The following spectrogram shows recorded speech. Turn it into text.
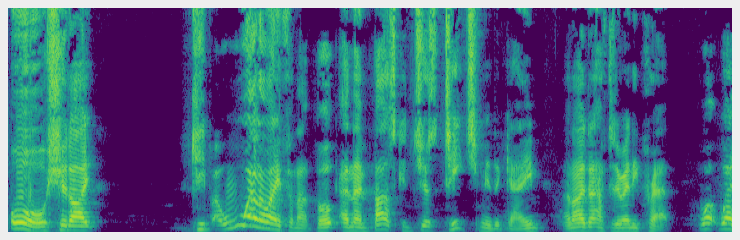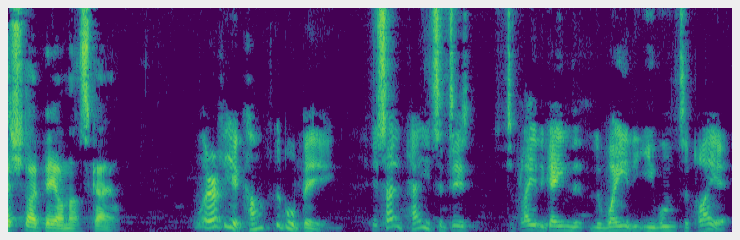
Or should I keep well away from that book, and then Baz can just teach me the game, and I don't have to do any prep? What, where should I be on that scale? Wherever you're comfortable being, it's okay to do to play the game the, the way that you want to play it.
